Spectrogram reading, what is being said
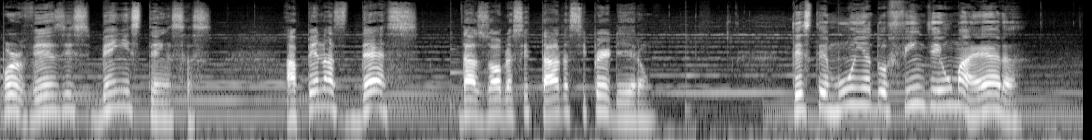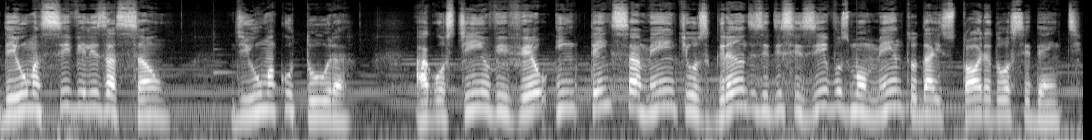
por vezes bem extensas. Apenas dez das obras citadas se perderam. Testemunha do fim de uma era, de uma civilização, de uma cultura Agostinho viveu intensamente os grandes e decisivos momentos da história do Ocidente.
